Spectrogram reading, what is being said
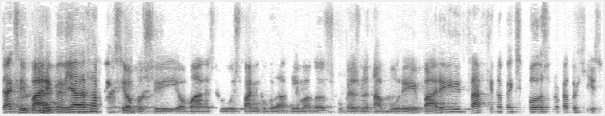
Εντάξει, η Παρή, παιδιά, δεν θα παίξει όπως οι ομάδες του Ισπανικού πρωταθλήματος που παίζουν ταμπούρι. Η Παρή θα έρθει να παίξει ποδόσφαιρο κατοχής.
